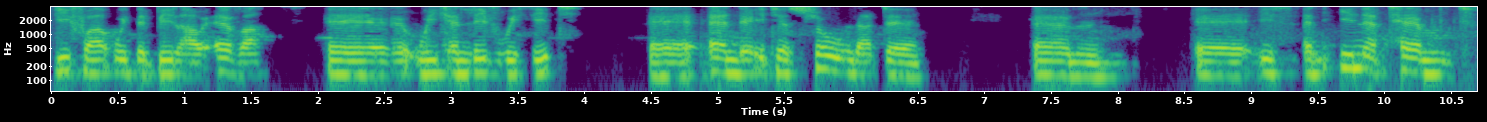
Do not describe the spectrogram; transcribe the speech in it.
differ with the bill. However, we can live with it, and it has shown that um, is an in attempt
